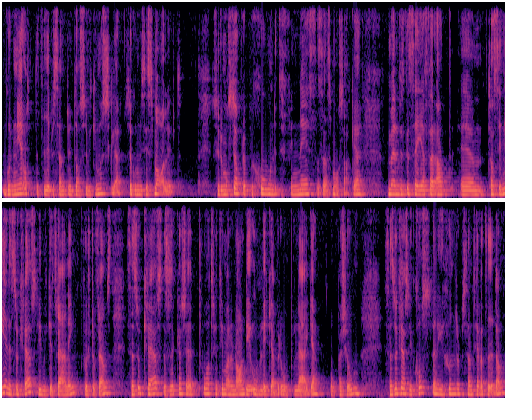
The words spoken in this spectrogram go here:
går du ner 8-10% och inte har så mycket muskler så kommer du se smal ut. Så du måste ha proportion, lite finess och sådana små saker. Men vi ska säga för att eh, ta sig ner det så krävs det mycket träning först och främst. Sen så krävs det så kanske två, tre timmar om dagen. Det är olika beroende på läge och person. Sen så krävs det kosten är 100% hela tiden.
